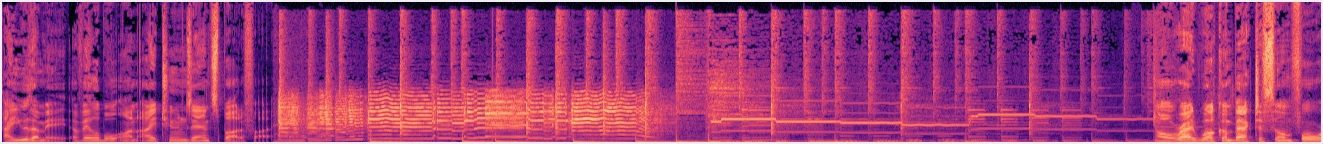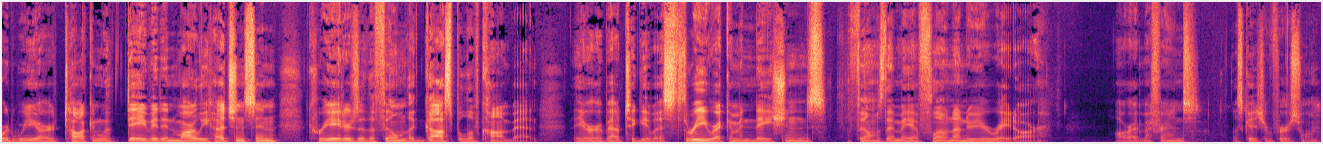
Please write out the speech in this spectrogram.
Ayúdame, available on iTunes and Spotify. All right, welcome back to Film Forward. We are talking with David and Marley Hutchinson, creators of the film The Gospel of Combat. They are about to give us three recommendations of films that may have flown under your radar. All right, my friends, let's get your first one.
